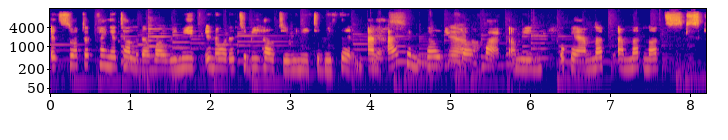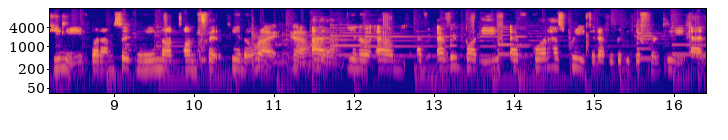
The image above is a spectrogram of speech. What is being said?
it's sort of kind of telling them well we need in order to be healthy we need to be thin and I can tell you Yeah. for a fact I mean okay I'm not I'm not not skinny but I'm certainly not unfit you know Right, yeah. and Yeah. you know um everybody god has created everybody differently and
